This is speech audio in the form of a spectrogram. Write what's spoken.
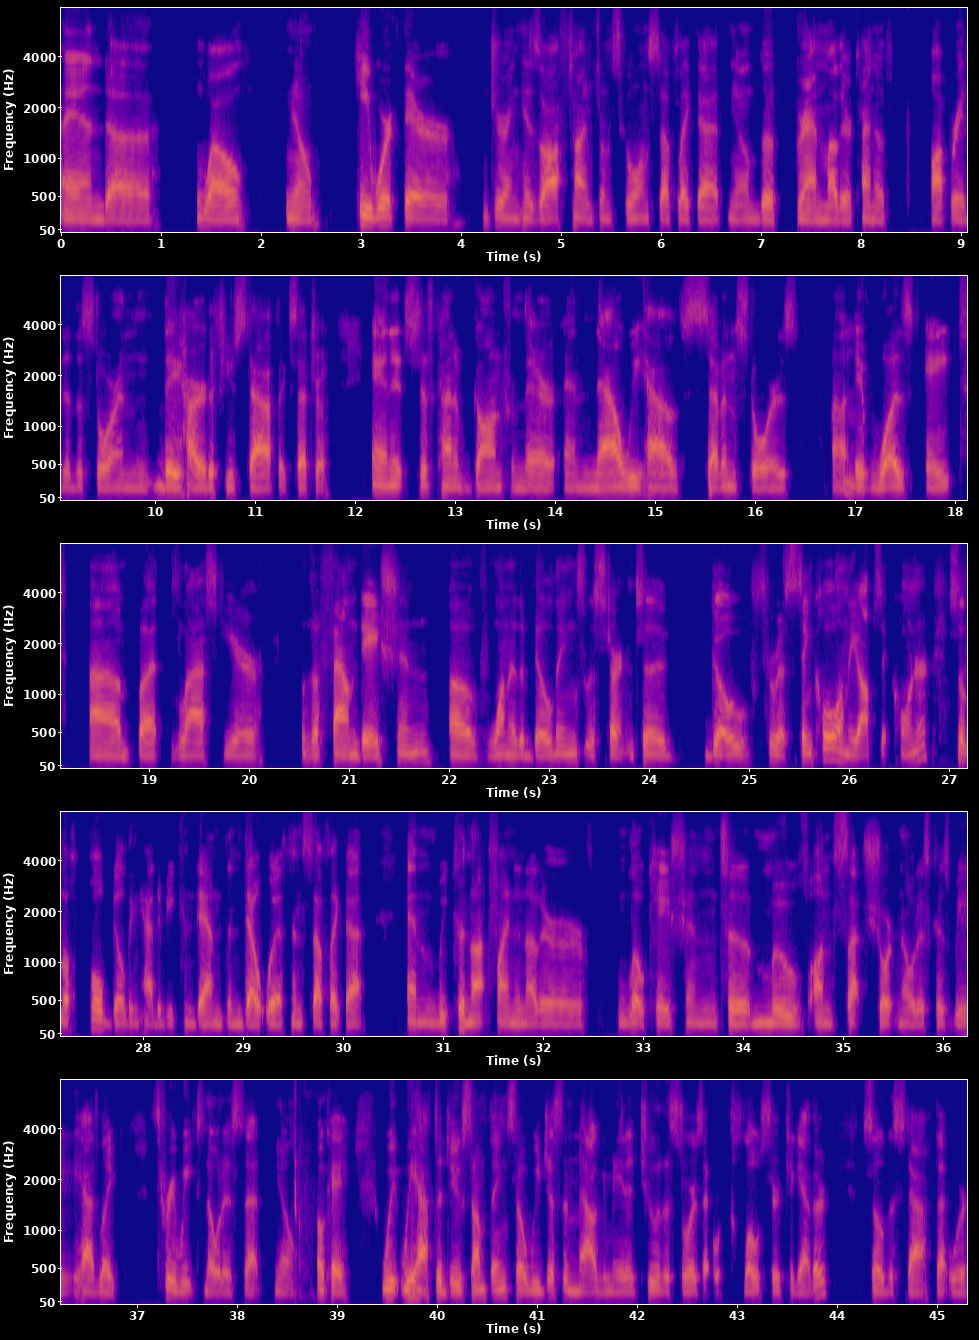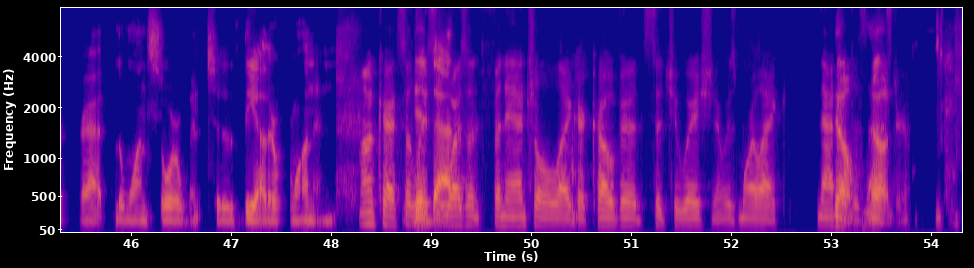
and uh, while you know he worked there during his off time from school and stuff like that you know the grandmother kind of operated the store and they hired a few staff etc and it's just kind of gone from there and now we have seven stores uh, Hmm. it was eight uh, but last year the foundation of one of the buildings was starting to go through a sinkhole on the opposite corner. So the whole building had to be condemned and dealt with and stuff like that. And we could not find another location to move on such short notice because we had like three weeks notice that you know okay we, we have to do something so we just amalgamated two of the stores that were closer together so the staff that were at the one store went to the other one and Okay. So at least that. it wasn't financial like a COVID situation. It was more like natural No, no. disaster.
